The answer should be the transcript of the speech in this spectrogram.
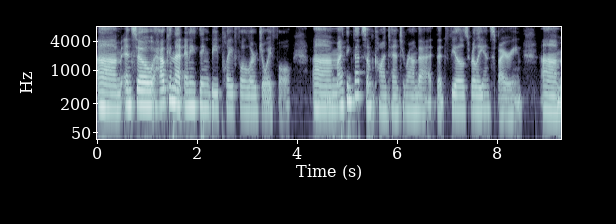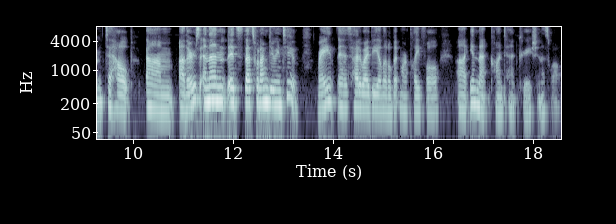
Um, and so, how can that anything be playful or joyful? Um, I think that's some content around that that feels really inspiring um, to help um, others. And then it's that's what I'm doing too, right? Is how do I be a little bit more playful uh, in that content creation as well?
